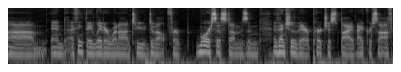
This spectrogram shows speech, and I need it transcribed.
um, and I think they later went on to develop for more systems, and eventually they were purchased by Microsoft.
